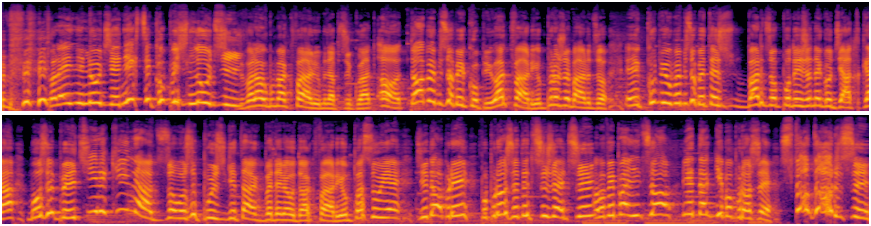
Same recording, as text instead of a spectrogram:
kolejni ludzie, nie chcę kupić ludzi! Wolałbym akwarium na przykład. O, to bym sobie kupił, akwarium, proszę bardzo. E, kupiłbym sobie też bardzo podejrzanego dziadka. Może być i rekina, co może pójść nie tak, będę miał do akwarium. Pasuje. Dzień dobry, poproszę te trzy rzeczy. A wie pani co? Jednak nie poproszę. 100 dorsy!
